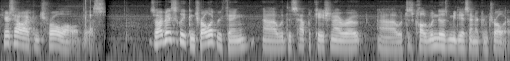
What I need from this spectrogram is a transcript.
here's how I control all of this. So I basically control everything uh, with this application I wrote, uh, which is called Windows Media Center Controller.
